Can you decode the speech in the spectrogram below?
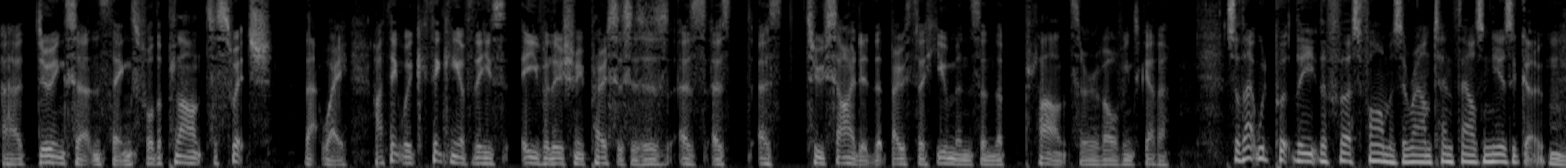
uh, doing certain things for the plant to switch that way. I think we're thinking of these evolutionary processes as as as, as two sided, that both the humans and the plants are evolving together. So that would put the, the first farmers around 10,000 years ago. Mm.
